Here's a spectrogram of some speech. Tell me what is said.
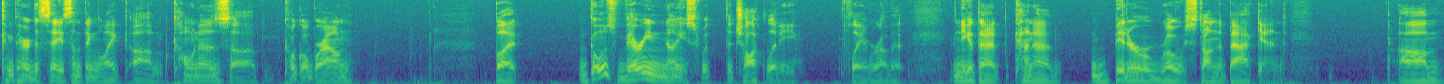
compared to say something like um, Kona's uh, Koko Brown, but goes very nice with the chocolatey flavor of it. And you get that kind of bitter roast on the back end. Um,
